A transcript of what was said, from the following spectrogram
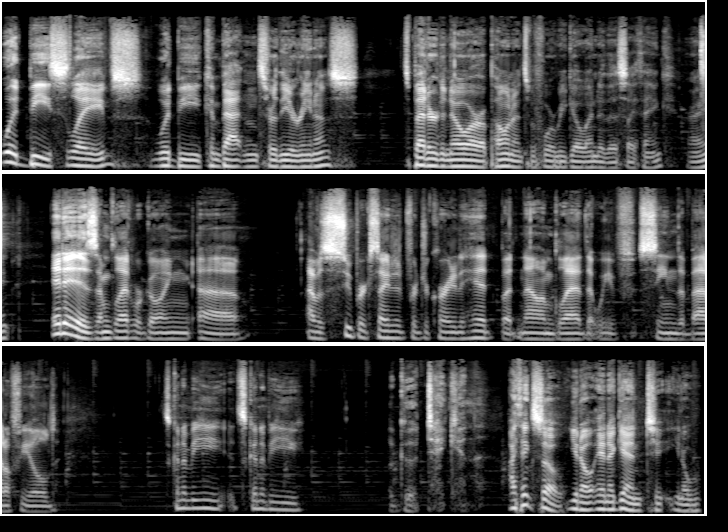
would be slaves, would be combatants for the arenas. It's better to know our opponents before we go into this, I think, right? It is. I'm glad we're going. Uh, I was super excited for Drukhari to hit, but now I'm glad that we've seen the battlefield. It's gonna be. It's gonna be a good taken. I think so. You know, and again, to you know,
